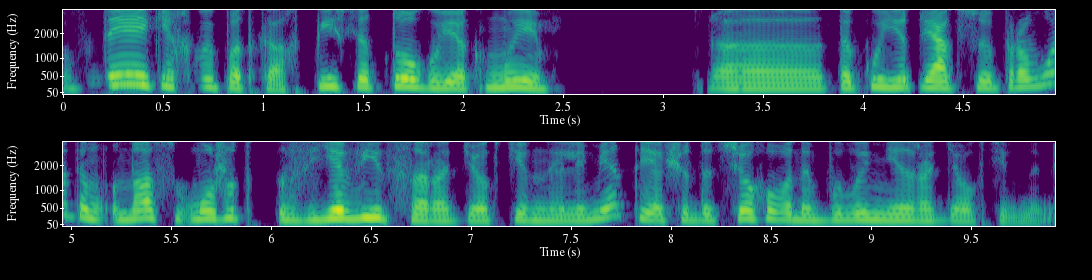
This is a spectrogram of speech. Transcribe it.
В деяких випадках, після того, як ми е, таку реакцію проводимо, у нас можуть з'явитися радіоактивні елементи, якщо до цього вони були не радіоактивними.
